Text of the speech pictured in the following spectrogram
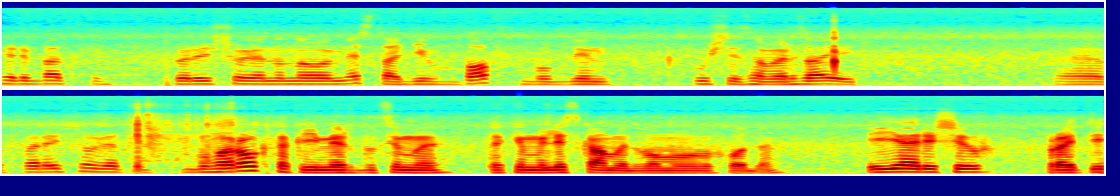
Короче, ребятки, перейшов я на нове місце, одів баф, бо, блін, кущі замерзають. Е, Перейшов я тут бугорок такий між цими такими лісками двома виходить. І я вирішив пройти.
